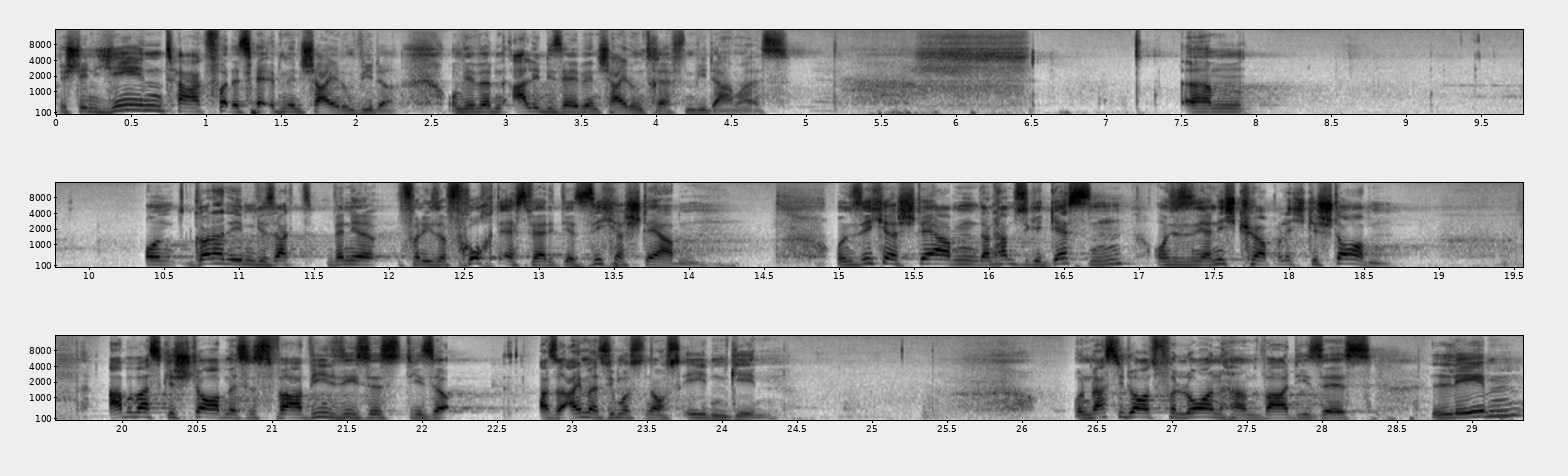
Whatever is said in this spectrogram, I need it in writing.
Wir stehen jeden Tag vor derselben Entscheidung wieder. Und wir werden alle dieselbe Entscheidung treffen wie damals. Ähm und Gott hat eben gesagt, wenn ihr von dieser Frucht esst, werdet ihr sicher sterben. Und sicher sterben, dann haben sie gegessen und sie sind ja nicht körperlich gestorben. Aber was gestorben ist, es war wie dieses, diese, also einmal, sie mussten aus Eden gehen. Und was sie dort verloren haben, war dieses Leben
